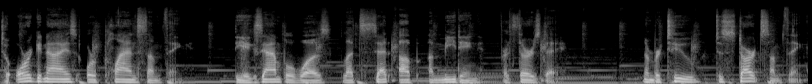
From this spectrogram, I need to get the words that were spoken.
To organize or plan something. The example was let's set up a meeting for Thursday. Number 2. To start something,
